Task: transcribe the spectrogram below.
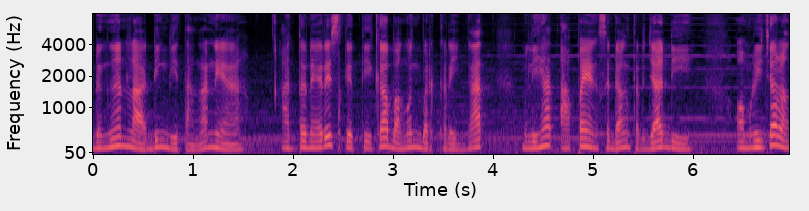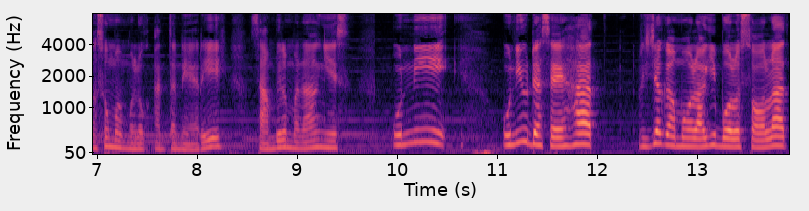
dengan lading di tangannya. Antoneris ketika bangun berkeringat melihat apa yang sedang terjadi. Om Rija langsung memeluk Antoneri sambil menangis. Uni, Uni udah sehat. Rija gak mau lagi bolos sholat,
